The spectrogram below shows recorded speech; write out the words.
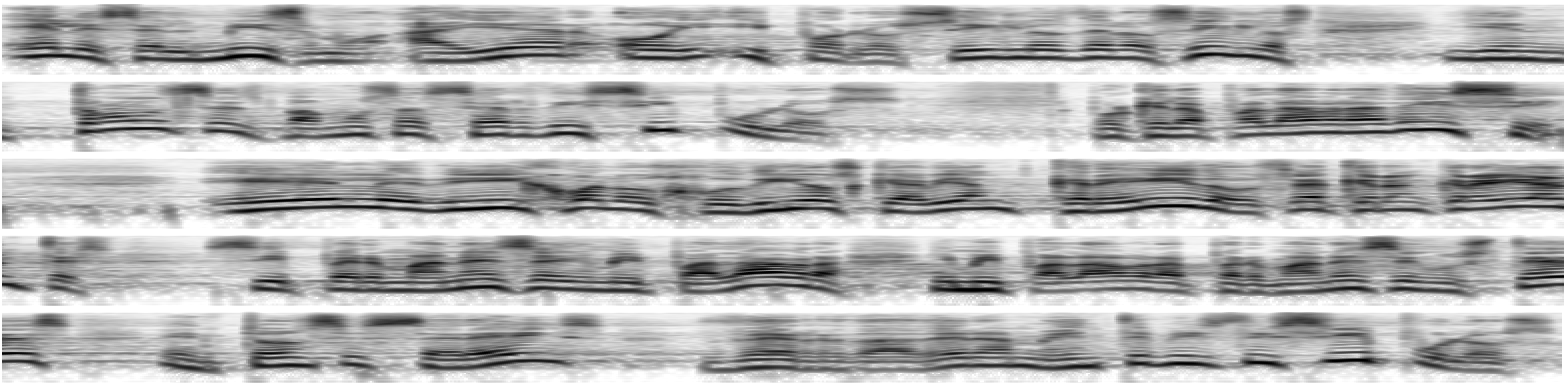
Él es el mismo, ayer, hoy y por los siglos de los siglos. Y entonces vamos a ser discípulos, porque la palabra dice, él le dijo a los judíos que habían creído, o sea, que eran creyentes, si permanecen en mi palabra y mi palabra permanece en ustedes, entonces seréis verdaderamente mis discípulos.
